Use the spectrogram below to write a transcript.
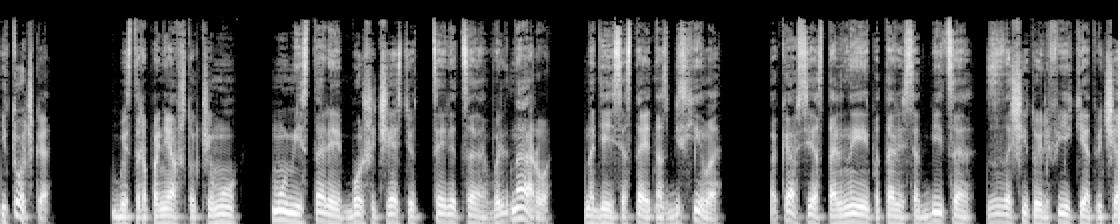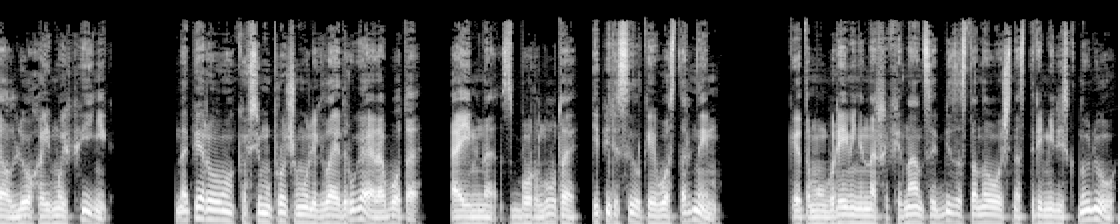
и точка. Быстро поняв, что к чему, мумии стали большей частью целиться в Эльнару, надеясь оставить нас без хила. Пока все остальные пытались отбиться, за защиту эльфийки отвечал Лёха и мой финик. На первого, ко всему прочему, легла и другая работа, а именно сбор лута и пересылка его остальным. К этому времени наши финансы безостановочно стремились к нулю,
